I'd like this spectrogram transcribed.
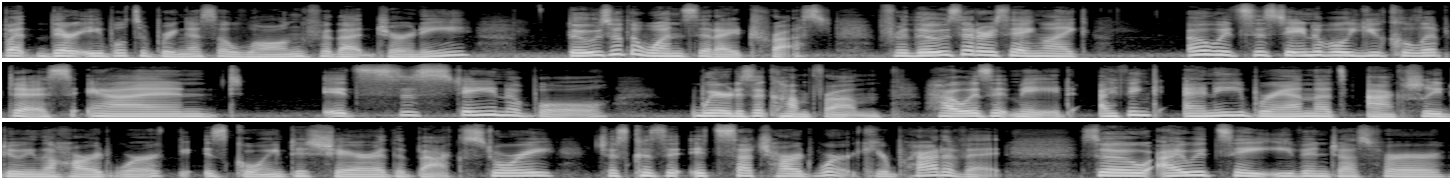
but they're able to bring us along for that journey. Those are the ones that I trust. For those that are saying, like, oh, it's sustainable eucalyptus and it's sustainable where does it come from? How is it made? I think any brand that's actually doing the hard work is going to share the backstory just because it's such hard work. You're proud of it. So I would say, even just for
